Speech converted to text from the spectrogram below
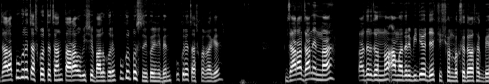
যারা পুকুরে চাষ করতে চান, তারা অবশ্যই ভালো করে পুকুর প্রস্তুতি করে নেবেন, পুকুরে চাষ করার আগে। যারা জানেন না, তাদের জন্য আমাদের ভিডিও ডেসক্রিপশন বক্সে দেওয়া থাকবে,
